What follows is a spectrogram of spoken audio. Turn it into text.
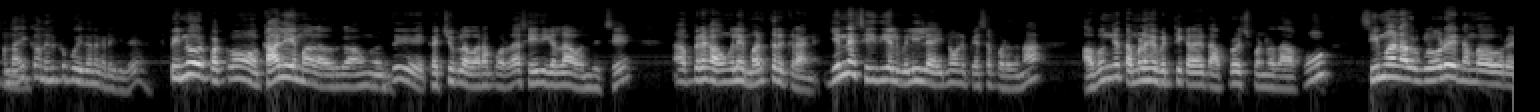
அந்த ம். ஐகான் இருக்க போய் தானே கிடைக்குது? இப்ப இன்னொரு பக்கம் காளியம்மாள் அவர்கள் அவங்க வந்து கட்சிக்குள்ள வர போறதா செய்திகள்லாம் வந்துச்சு. பிறகு அவங்களே மறுத்திருக்கிறாங்க. என்ன செய்திகள் வெளியில இன்னொன்னு பேசப்படுதுன்னா அவங்க தமிழக வெற்றி கழகத்தை அப்ரோச் பண்றதாகவும் சீமான் அவர்களோடு நம்ம ஒரு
